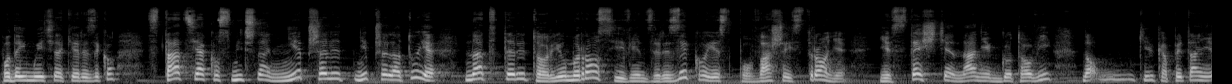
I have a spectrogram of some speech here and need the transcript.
Podejmujecie takie ryzyko? Stacja kosmiczna nie, nie przelatuje nad terytorium Rosji, więc ryzyko jest po waszej stronie. Jesteście na nie gotowi? No, kilka pytań.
